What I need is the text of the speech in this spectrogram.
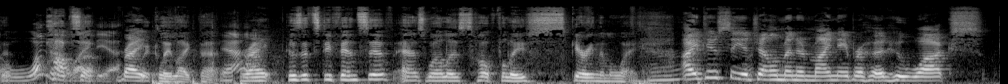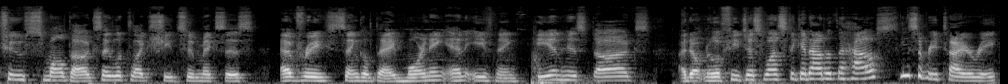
A that wonderful pops up idea. Right. quickly like that. Yeah. Right. Because it's defensive as well as hopefully scaring them away. I do see a gentleman in my neighborhood who walks two small dogs. They look like Shih Tzu mixes every single day, morning and evening. He and his dogs. I don't know if he just wants to get out of the house. He's a retiree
